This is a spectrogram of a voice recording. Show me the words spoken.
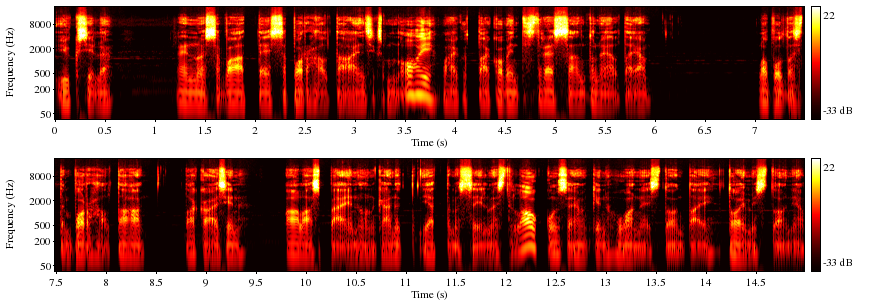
yksilö rennoissa vaatteissa porhaltaa ensiksi mun ohi, vaikuttaa kovin stressaantuneelta ja lopulta sitten porhaltaa takaisin alaspäin. On käynyt jättämässä ilmeisesti laukkunsa johonkin huoneistoon tai toimistoon ja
